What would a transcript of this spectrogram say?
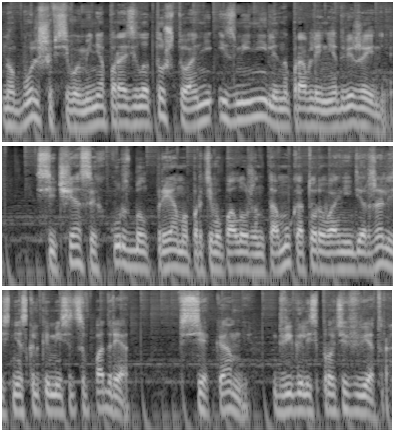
Но больше всего меня поразило то, что они изменили направление движения. Сейчас их курс был прямо противоположен тому, которого они держались несколько месяцев подряд. Все камни двигались против ветра.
